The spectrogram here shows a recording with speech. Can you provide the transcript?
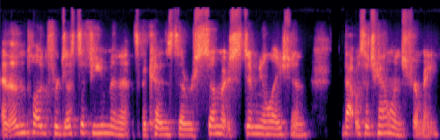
and unplug for just a few minutes because there was so much stimulation. That was a challenge for me.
